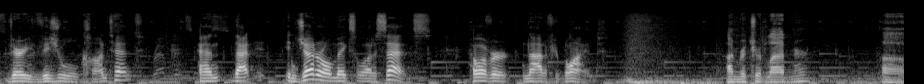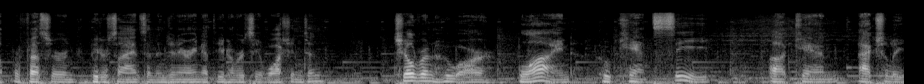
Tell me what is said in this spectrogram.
very visual content, and that in general makes a lot of sense. However, not if you're blind. I'm Richard Ladner, uh, professor in computer science and engineering at the University of Washington. Children who are blind, who can't see, uh, can actually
